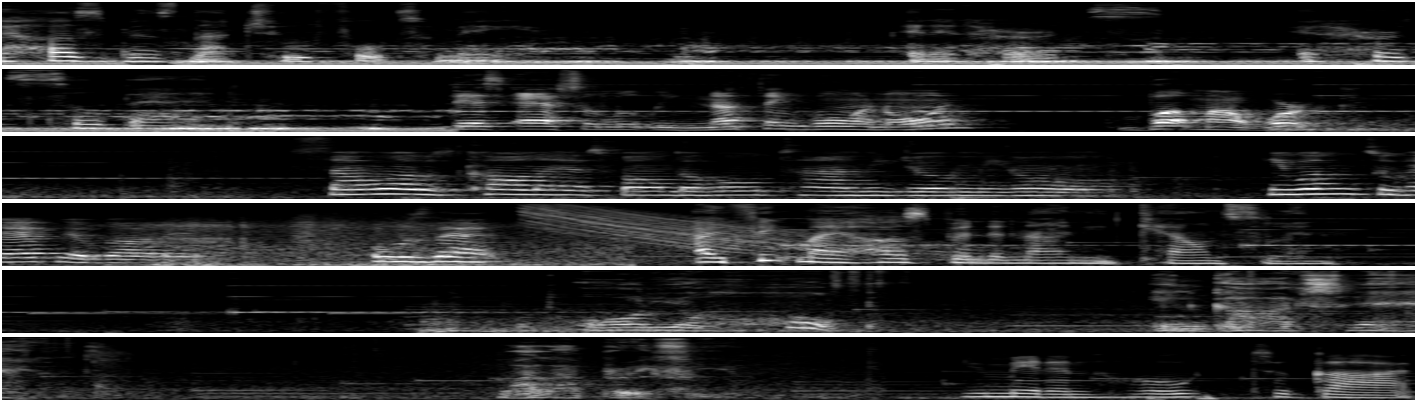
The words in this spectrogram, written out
husband's not truthful to me. And it hurts. It hurts so bad. There's absolutely nothing going on but my work. Someone was calling his phone the whole time he drove me home. He wasn't too happy about it. What was that? I think my husband and I need counseling. Put all your hope in God's hands while I pray for you. You made an oath to God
